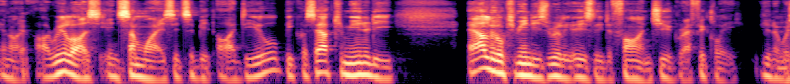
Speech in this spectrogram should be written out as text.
And I, I realise in some ways it's a bit ideal because our community, our little community is really easily defined geographically. You know, we're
